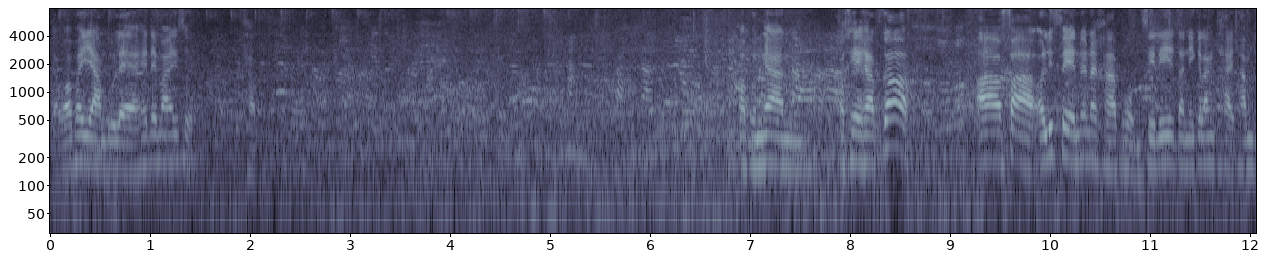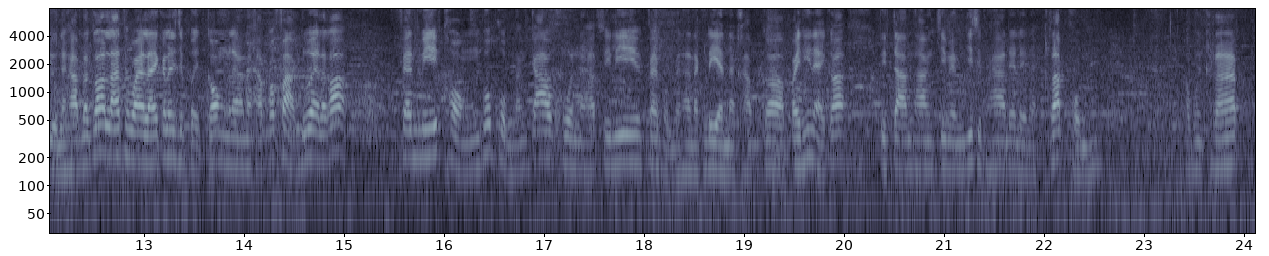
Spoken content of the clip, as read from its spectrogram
แต่ว่าพยายามดูแลให้ได้มากที่สุดครับ ขอบคุณงาน โอเคครับ ก็อ่าฝากออลิเฟนด้วยนะครับ ผมซีรีส์ตอนนี้กำลังถ่ายทำอยู่นะครับ แล้วก็รัฐวายไลท์กำลังจะเปิดกล้องแล้วนะครับ ก็ฝากด้วยแล้วก็แฟนมีตของพวกผมทั้ง 9 คนนะครับ ซีรีส์แฟนผมเป็นทางนักเรียนนะครับ ก็ไปที่ไหนก็ติดตามทาง GMM 25 ได้เลยนะครับผม ขอบคุณครับ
